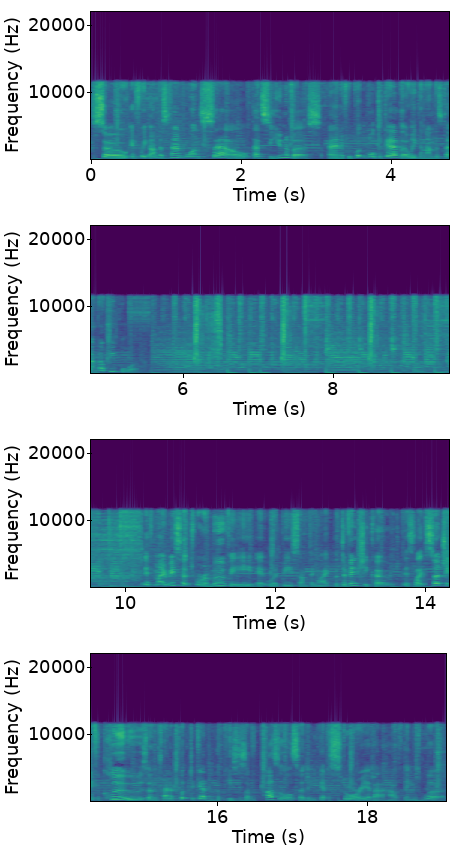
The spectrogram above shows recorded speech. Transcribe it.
So if we understand one cell, that's the universe. And if we put them all together, we can understand how people work. If my research were a movie, it would be something like the Da Vinci Code. It's like searching for clues and trying to put together the pieces of a puzzle so that you get a story about how things work.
